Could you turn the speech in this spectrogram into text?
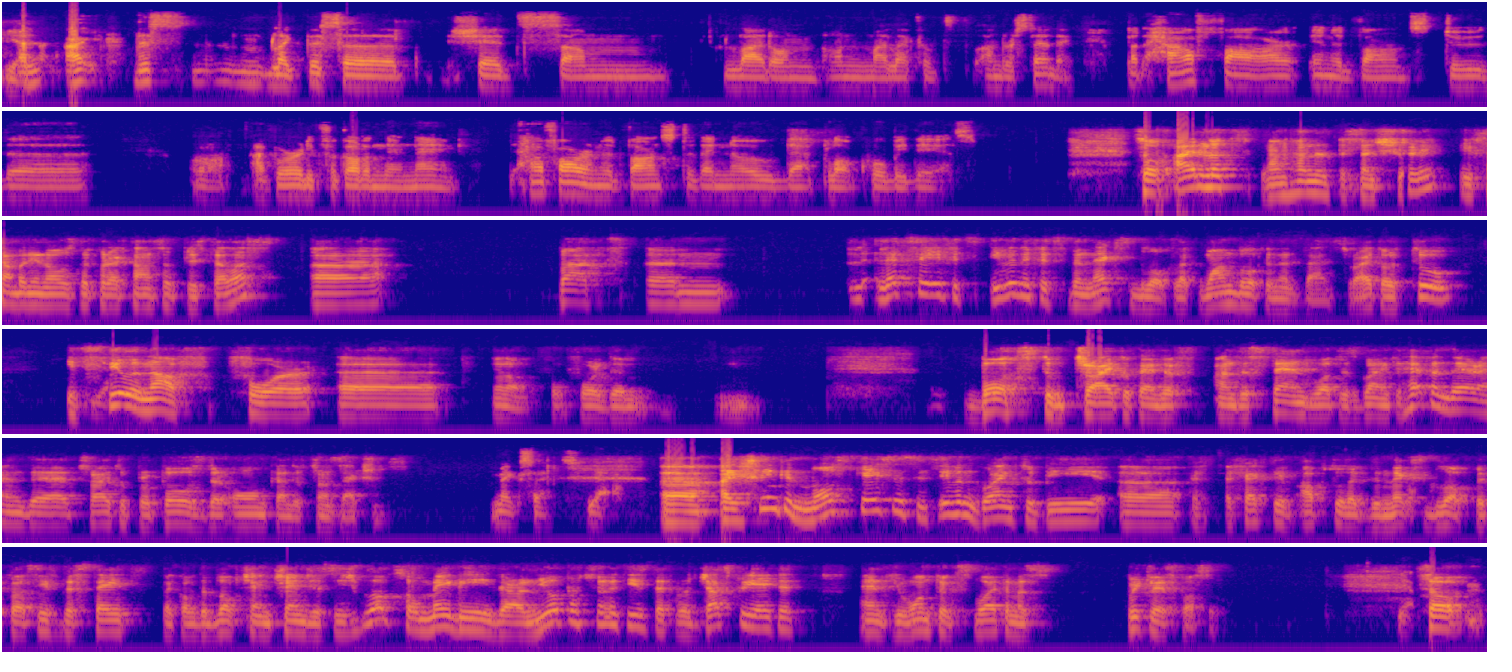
Yeah. And I this like this uh, sheds some light on on my lack of understanding. But how far in advance do the oh, I've already forgotten their name. How far in advance do they know that block will be theirs? So I'm not 100% sure. If somebody knows the correct answer, please tell us. Uh, but um, let's say if it's even if it's the next block, like one block in advance, right, or two, it's yeah. still enough for uh, you know for, for the bots to try to kind of understand what is going to happen there and uh, try to propose their own kind of transactions. Makes sense. Yeah. Uh, I think in most cases it's even going to be uh, effective up to like the next block because if the state like of the blockchain changes each block, so maybe there are new opportunities that were just created and you want to exploit them as quickly as possible. Yep. So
